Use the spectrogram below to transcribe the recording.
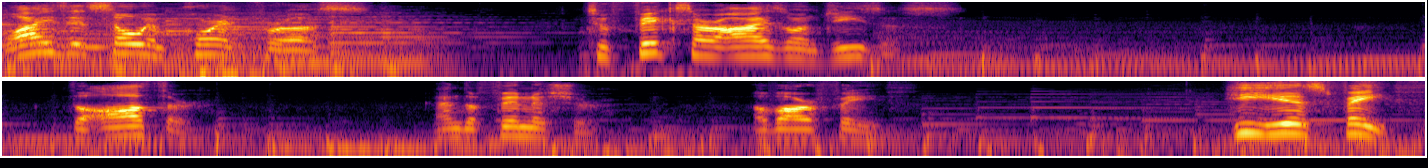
Why is it so important for us to fix our eyes on Jesus, the author and the finisher of our faith? He is faith.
